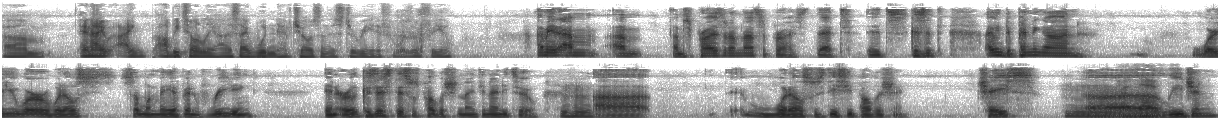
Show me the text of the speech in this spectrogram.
Um, and I, I I'll be totally honest, I wouldn't have chosen this to read if it wasn't for you. I mean, I'm I'm I'm surprised, but I'm not surprised that it's because it. I mean, depending on where you were, or what else someone may have been reading in early, because this this was published in 1992. Mm-hmm. Uh, what else was DC publishing? Chase, Mm, uh. Legion.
